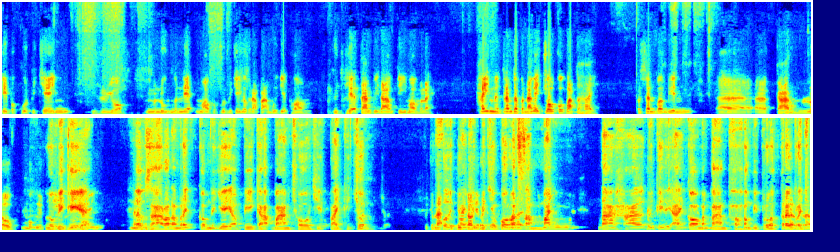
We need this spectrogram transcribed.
គេប្រកួតប្រជែងយកមនុស្សម្នាក់មកប្រកួតប្រជែងនៅគណៈបកមួយទៀតផងគឺធ្លាក់តាំងពីដើមទីមកម្លេះហើយមិនត្រឹមតែប៉ុណ្ណឹងឯងចូលគុកបាត់ទៅហើយប្រសិនបើមានអឺការរំលោភមុខនីតិលោករីគីនៅសហរដ្ឋអាមេរិកគុំនិយាយអំពីការបានឈរជាបេក្ខជនគណៈធ្វើចង់ប្រជាពលរដ្ឋសាមញ្ញ ដើរហើរដូចគេឯងក៏មិនបានផងពីព្រោះត្រូវប្រឈ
